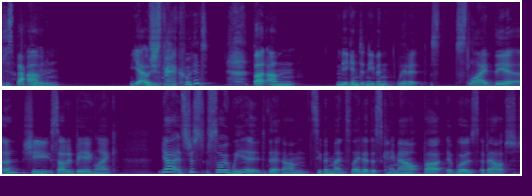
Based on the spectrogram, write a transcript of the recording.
just backward. Um, yeah, it was just backward. But um, Meghan didn't even let it slide there. She started being like, "Yeah, it's just so weird that um, seven months later this came out, but it was about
